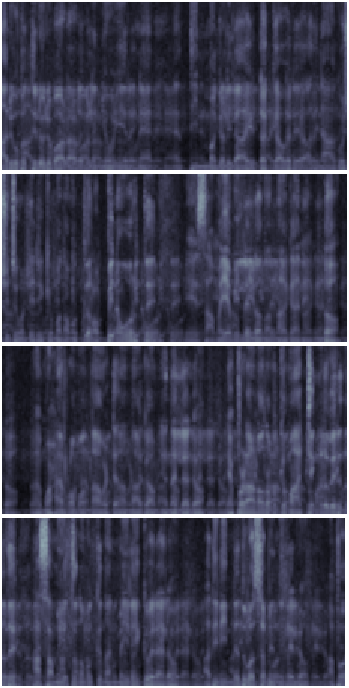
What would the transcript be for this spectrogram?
ആ രൂപത്തിൽ ഒരുപാട് ആളുകൾ ന്യൂ ഇയറിനെ തിന്മകളിലായിട്ടൊക്കെ അവർ അതിനെ ആഘോഷിച്ചു കൊണ്ടിരിക്കുമ്പോൾ നമുക്ക് റബ്ബിനെ ഓർത്ത് സമയമില്ലല്ലോ നന്നാകാൻ. ഉണ്ടോ? മൊഹറം ഒന്നാവട്ടെ നന്നാകാം എന്നല്ലല്ലോ? എപ്പോഴാണോ നമുക്ക് മാറ്റങ്ങൾ വരുന്നത് ആ സമയത്ത് നമുക്ക് നന്മയിലേക്ക് വരാലോ? അതിന് ഇന്ന ദിവസം എന്നില്ലല്ലോ. അപ്പോൾ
